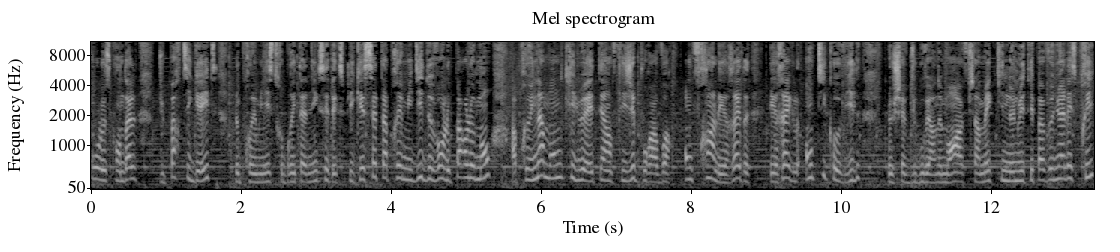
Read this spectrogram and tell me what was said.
pour le scandale du Partygate. Le Premier ministre britannique s'est expliqué cet après-midi devant le Parlement après une amende qui lui a été infligée pour avoir enfreint les règles anti-Covid. Le chef du gouvernement a affirmé qu'il ne lui était pas venu à l'esprit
